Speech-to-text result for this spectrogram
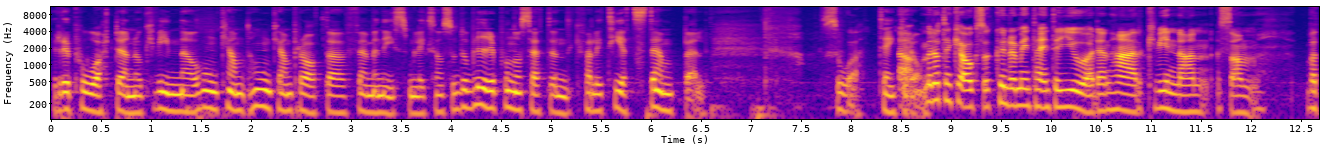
reporten och kvinna och hon kan, hon kan prata feminism liksom. Så då blir det på något sätt en kvalitetsstämpel. Så tänker ja, de. Men då tänker jag också, kunde de inte ha intervjuat den här kvinnan som var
